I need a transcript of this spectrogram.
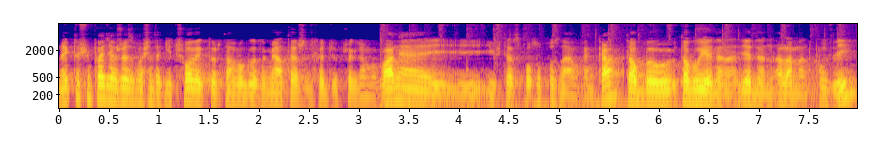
No i ktoś mi powiedział, że jest właśnie taki człowiek, który tam w ogóle wymiata, jeżeli chodzi o programowanie i, i w ten sposób poznałem Henka. To był, to był jeden, jeden element puzli.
